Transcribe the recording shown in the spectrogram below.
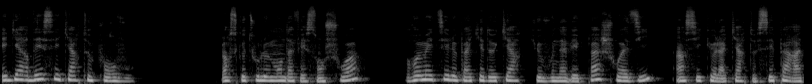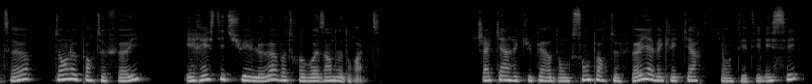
et gardez ces cartes pour vous. Lorsque tout le monde a fait son choix, remettez le paquet de cartes que vous n'avez pas choisi ainsi que la carte séparateur dans le portefeuille et restituez-le à votre voisin de droite. Chacun récupère donc son portefeuille avec les cartes qui ont été laissées,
